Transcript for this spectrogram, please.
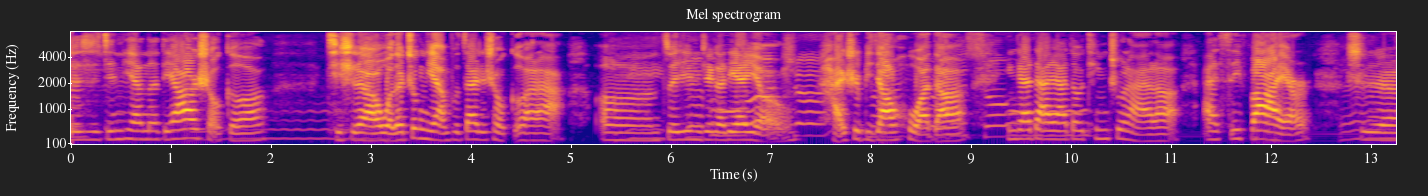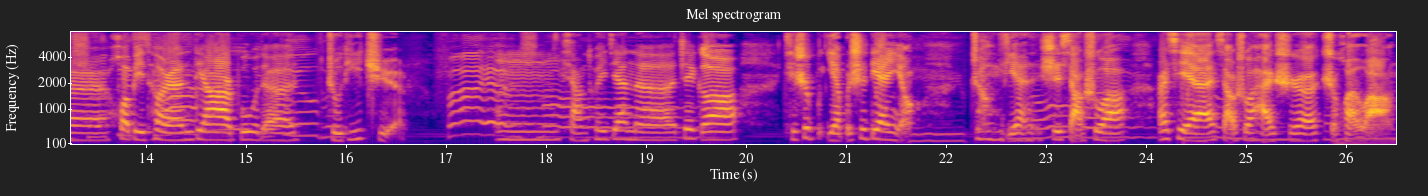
这是今天的第二首歌。其实我的重点不在这首歌啦。嗯，最近这个电影还是比较火的，应该大家都听出来了。I See Fire 是《霍比特人》第二部的主题曲。嗯，想推荐的这个其实也不是电影，重点是小说，而且小说还是《指环王》。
